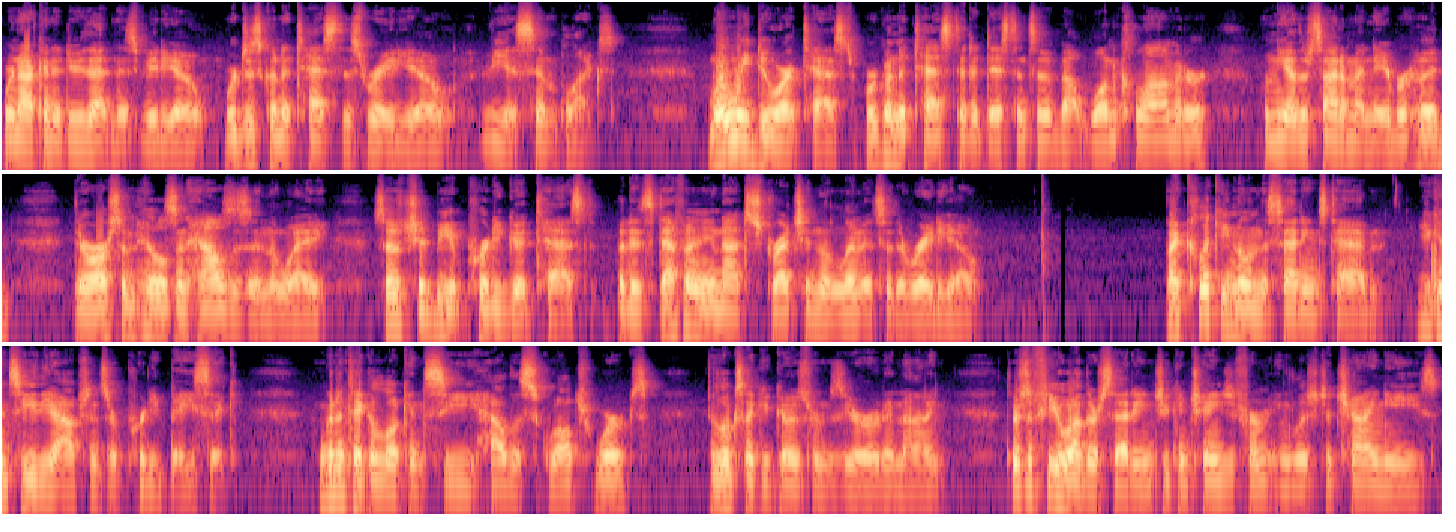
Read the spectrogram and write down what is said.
We're not going to do that in this video. We're just going to test this radio via simplex. When we do our test, we're going to test at a distance of about one kilometer on the other side of my neighborhood. There are some hills and houses in the way, so it should be a pretty good test, but it's definitely not stretching the limits of the radio. By clicking on the settings tab, you can see the options are pretty basic. I'm going to take a look and see how the squelch works. It looks like it goes from 0 to 9. There's a few other settings. You can change it from English to Chinese.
